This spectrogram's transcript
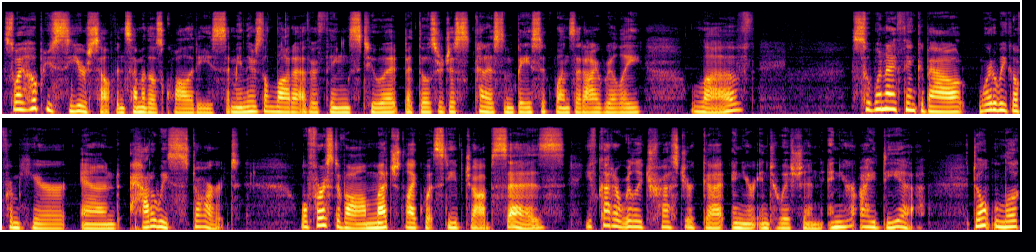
So I hope you see yourself in some of those qualities. I mean, there's a lot of other things to it, but those are just kind of some basic ones that I really love. So when I think about where do we go from here and how do we start? Well, first of all, much like what Steve Jobs says, you've got to really trust your gut and your intuition and your idea. Don't look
